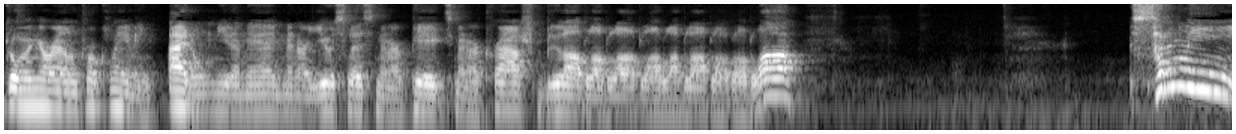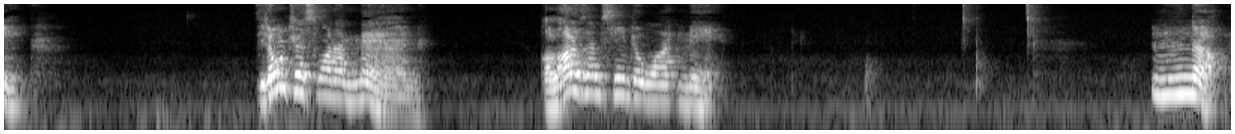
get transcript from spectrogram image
going around proclaiming, I don't need a man, men are useless, men are pigs, men are trash, blah, blah, blah, blah, blah, blah, blah, blah, blah. Suddenly, they don't just want a man, a lot of them seem to want me. No.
